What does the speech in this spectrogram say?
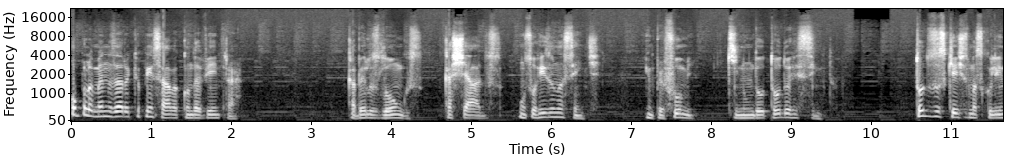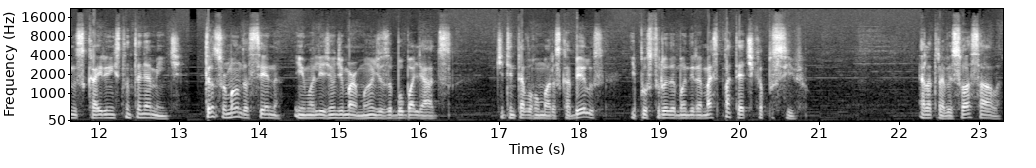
Ou pelo menos era o que eu pensava quando havia entrar. Cabelos longos, cacheados, um sorriso inocente e um perfume que inundou todo o recinto. Todos os queixos masculinos caíram instantaneamente, transformando a cena em uma legião de marmanjos abobalhados que tentavam arrumar os cabelos e postura da maneira mais patética possível. Ela atravessou a sala,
